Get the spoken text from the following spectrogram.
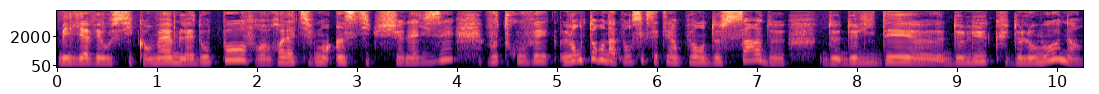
mais il y avait aussi quand même l'aide aux pauvres, relativement institutionnalisée. Vous trouvez, longtemps on a pensé que c'était un peu en deçà de, l'idée euh, de Luc de l'aumône?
